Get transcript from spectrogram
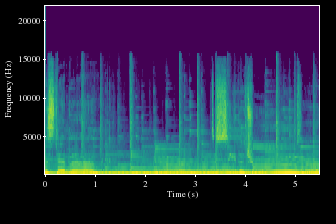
A step back to see the truth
